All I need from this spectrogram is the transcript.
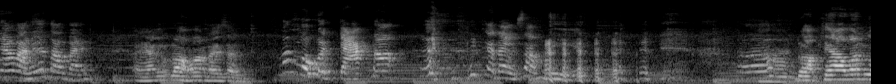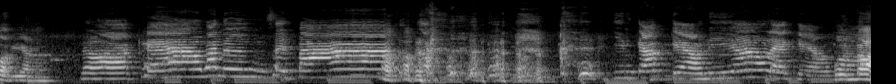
ยังหวานเนื้อต่อไปไอ้ยังลองว่างไรสันมันบอกว่าจักเนาะก็ได้ซ้ำนี่เออดอกแค่ว่าลวกยัง ดอกแค่ว่าหนึ่งใส่ปลากินกับแก้วเหนี้ยวและแก้วคุณนะ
